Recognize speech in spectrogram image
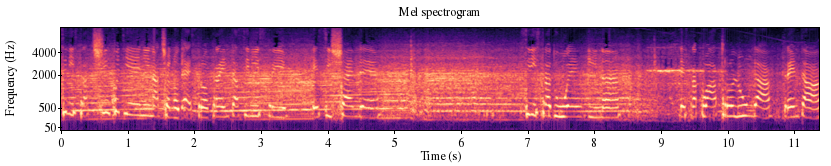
sinistra 5 tieni in accenno destro 30 sinistri e si scende sinistra 2 in destra 4 lunga 30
